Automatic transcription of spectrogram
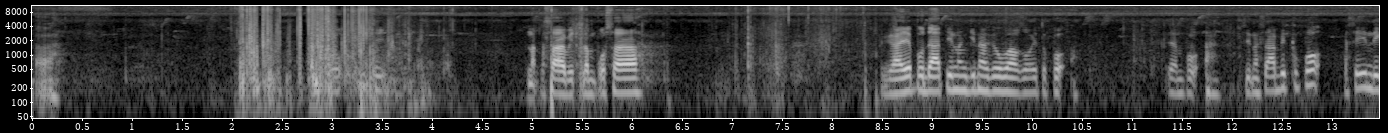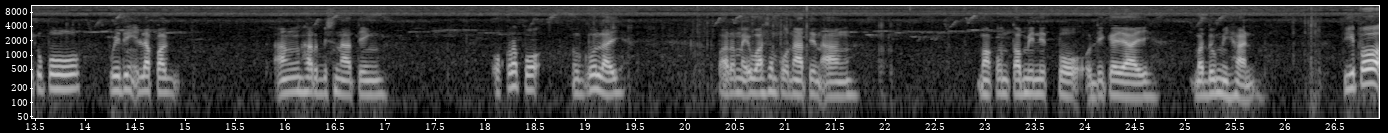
Ah. So, kasi, nakasabit lang po sa gaya po dati ng ginagawa ko ito po yan po sinasabit ko po kasi hindi ko po pwedeng ilapag ang harvest nating okra po o gulay para maiwasan po natin ang makontaminate po o di kaya'y madumihan. Sige po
